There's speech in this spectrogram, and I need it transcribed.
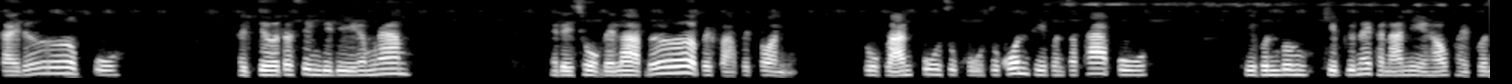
ไกลๆเด้อปูให้เจอแต่สิ่งดีๆงามๆให้ได้โชคได้ลาบเด้อไปฝากไปตอนลูกหลานปูสุขูสุคนที่เพิ่นศรัทธาปูที่เพิ่นเบิ่งคลิปอยู่ในขณะนี้เขาให้เพิ่น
